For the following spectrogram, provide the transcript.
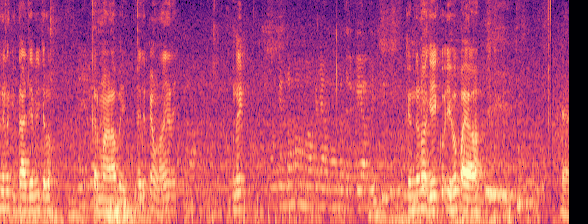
ਦਿਨ ਕੀਤਾ ਅੱਜ ਇਹ ਵੀ ਚਲੋ ਕਰਮਾਂ ਵਾਲਾ ਭਾਈ ਇਹਦੇ ਭਿਉਣਾ ਆ ਇਹਦੇ। ਨਹੀਂ। ਕਹਿੰਦਾ ਮਾਮਾ ਪਜਾਮਾ ਬਦਲ ਕੇ ਆਵੇ ਕਹਿੰਦੇ ਨੂੰ ਅਗੇ ਇੱਕੋ ਇਹੋ ਪਾਇਆ। ਲੈ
